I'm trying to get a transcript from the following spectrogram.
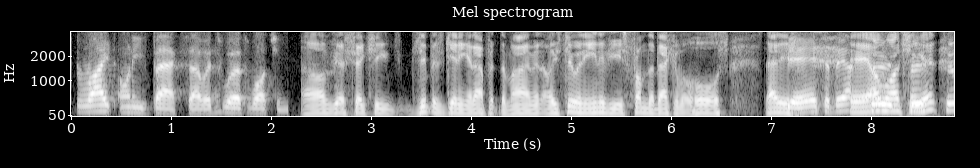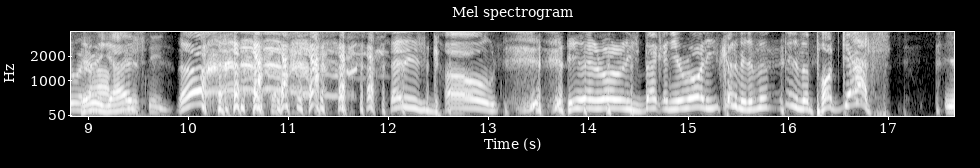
straight on his back, so it's worth watching. Oh, I'm just actually Zipper's getting it up at the moment. Oh, he's doing interviews from the back of a horse. That is, Yeah, it's about Yeah, two- I'm watching two- it. two there he goes. Oh, that is gold. He landed right on his back, and you're right. He's got a bit of a bit of a pod guts. Yeah,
